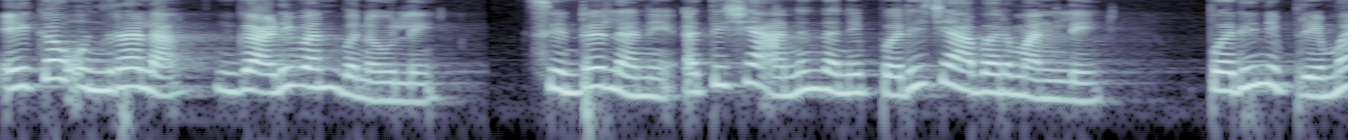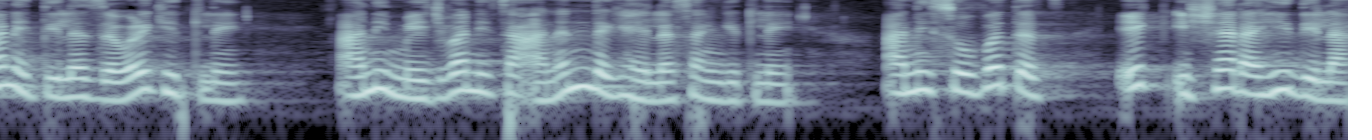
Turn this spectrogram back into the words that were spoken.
एका उंदराला गाडीवान बनवले. सिंड्रेलाने अतिशय आनंदाने परीचे आभार मानले. परीने प्रेमाने तिला जवळ घेतले आणि मेजवानीचा आनंद घ्यायला सांगितले आणि सोबतच एक इशाराही दिला.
